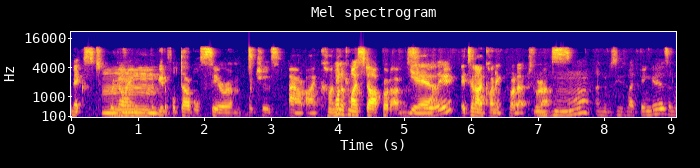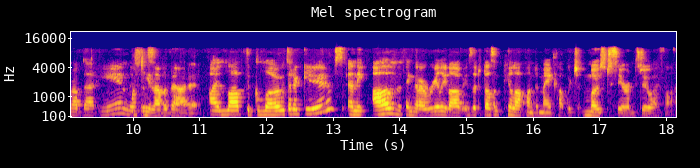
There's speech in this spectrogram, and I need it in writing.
Next we're going with the Mm. beautiful double serum which is Our iconic. one of my star products Yeah, really It's an iconic product for us. Mhm. i'm going to just use my fingers and rub that in What This do you is- love about it? I love the glow that it gives, and the other thing that I really love is that it doesn't peel up under makeup, which most serums do. I find.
